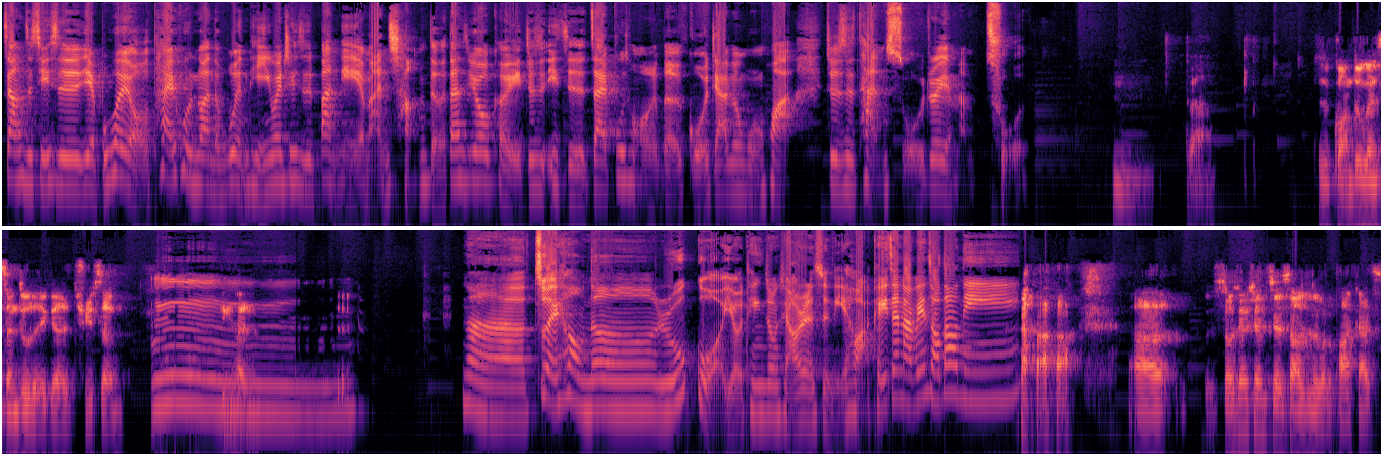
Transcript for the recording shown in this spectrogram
这样子其实也不会有太混乱的问题，因为其实半年也蛮长的，但是又可以就是一直在不同的国家跟文化就是探索，我觉得也蛮不错的。嗯，对啊，就是广度跟深度的一个取舍，嗯，平衡。对。那最后呢，如果有听众想要认识你的话，可以在哪边找到你？呃，首先先介绍就是我的 podcast，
